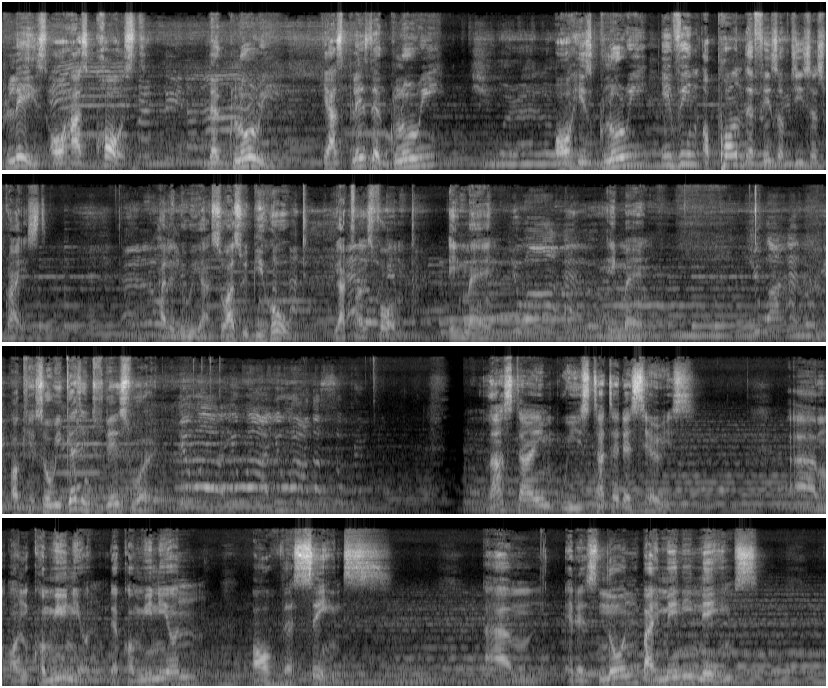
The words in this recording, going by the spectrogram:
placed or has caused the glory. He has placed the glory or his glory even upon the face of Jesus Christ. Hallelujah. So as we behold, we are transformed. Amen. Amen. Okay, so we get into today's word. Last time we started a series um, on communion, the communion of the saints. Um, it is known by many names,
